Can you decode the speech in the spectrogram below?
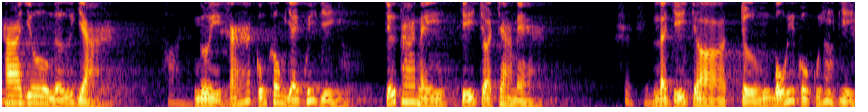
Tha vô ngữ giả. Người khác cũng không dạy quý vị Chữ tha này chỉ cho cha mẹ Là chỉ cho trưởng bối của quý vị.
